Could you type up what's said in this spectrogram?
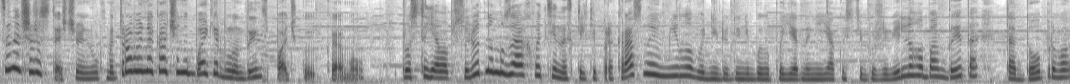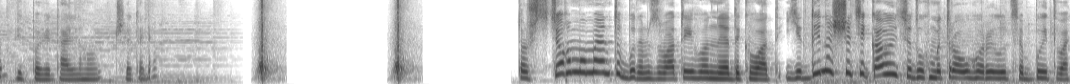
це не через те, що він двохметровий накачаний байкер блондин з пачкою кемов. Просто я в абсолютному захваті, наскільки прекрасно і вміло в одній людині були поєднані якості божевільного бандита та доброго відповідального вчителя. Тож з цього моменту будемо звати його неадекват. Єдине, що цікавить цю двохметрову горилу, це битва,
